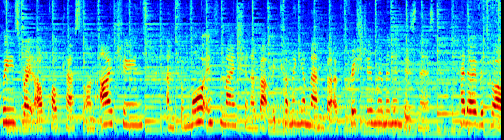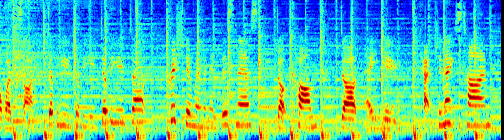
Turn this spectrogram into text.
Please rate our podcast on iTunes. And for more information about becoming a member of Christian Women in Business, head over to our website www.christianwomeninbusiness.com.au. Catch you next time.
